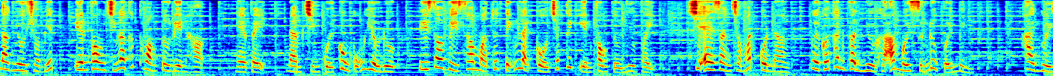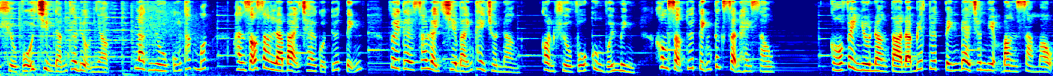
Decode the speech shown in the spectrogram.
Lạc Như cho biết Yến Phong chính là thất hoàng tử Điện Hạ. Nghe vậy, nam chính cuối cùng cũng hiểu được lý do vì sao mà Tuyết Tĩnh lại cố chấp thích Yến Phong tới như vậy. Chị e rằng trong mắt của nàng, người có thân phận như gã mới xứng được với mình. Hai người khiêu vũ chìm đắm theo điệu nhạc, Lạc Nhu cũng thắc mắc, hắn rõ ràng là bạn trai của Tuyết Tĩnh, vậy tại sao lại chia bánh thay cho nàng, còn khiêu vũ cùng với mình, không sợ Tuyết Tĩnh tức giận hay sao? Có vẻ như nàng ta đã biết Tuyết Tĩnh để cho Niệm Bằng xà mạo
